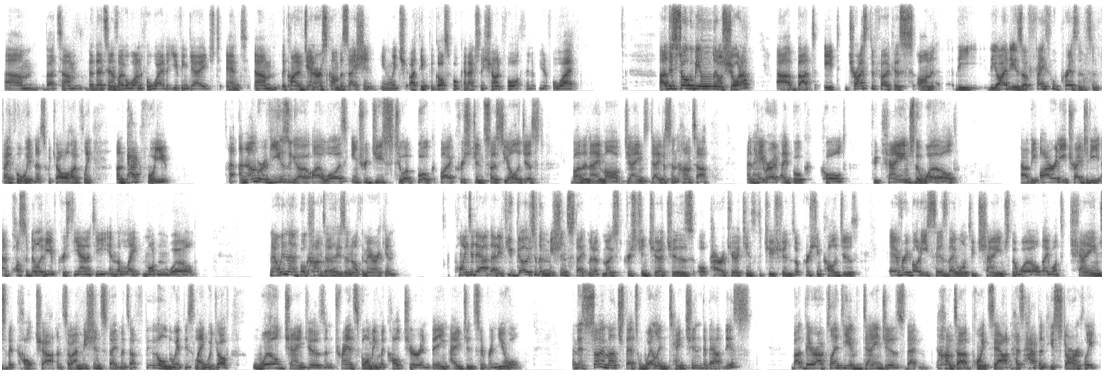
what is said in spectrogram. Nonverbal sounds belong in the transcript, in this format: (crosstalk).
Um, but um, but that sounds like a wonderful way that you've engaged, and um, the kind of generous conversation in which I think the gospel can actually shine forth in a beautiful way. Uh, this talk will be a little shorter, uh, but it tries to focus on the the ideas of faithful presence and faithful witness, which I will hopefully unpack for you. A number of years ago, I was introduced to a book by a Christian sociologist by the name of James Davison Hunter, and he wrote a book called To Change the World uh, The Irony, Tragedy, and Possibility of Christianity in the Late Modern World. Now, in that book, Hunter, who's a North American, pointed out that if you go to the mission statement of most Christian churches or parachurch institutions or Christian colleges, everybody says they want to change the world, they want to change the culture. And so our mission statements are filled with this language of world changes and transforming the culture and being agents of renewal. And there's so much that's well intentioned about this, but there are plenty of dangers that Hunter points out has happened historically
